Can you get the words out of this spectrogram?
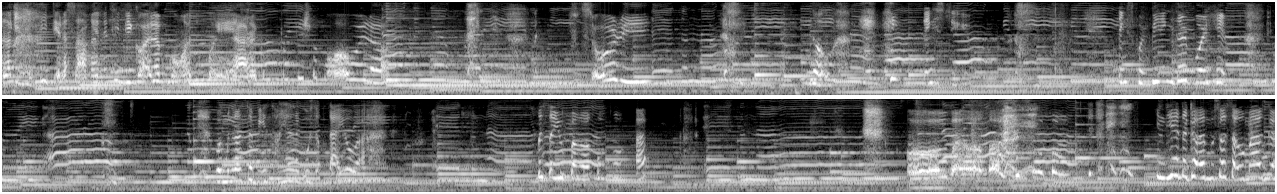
Yung natitira sa akin at hindi ko alam kung ano mangyayari kung pati siya mawawala. Sorry. No. Thanks to you. Thanks for being there for him. Huwag mo lang sabihin sa kanya nag-usap tayo ah. Basta yung pangako mo, ha? Oo, mamamahal mo ko. Hindi yan nag-aamusa sa umaga.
